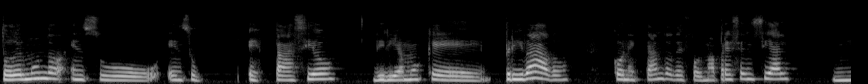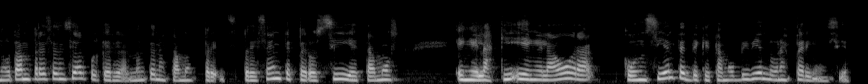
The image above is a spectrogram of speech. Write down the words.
todo el mundo en su, en su espacio, diríamos que privado, conectando de forma presencial, no tan presencial porque realmente no estamos presentes, pero sí estamos en el aquí y en el ahora, conscientes de que estamos viviendo una experiencia.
